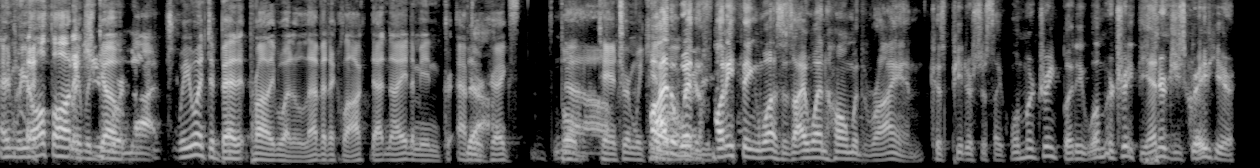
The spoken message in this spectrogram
and we all thought it would go. not. We went to bed at probably what eleven o'clock that night. I mean, after No. Craig's full No. tantrum, we came By the way, the funny thing was, is I went home with Ryan because Peter's just like, one more drink, buddy, one more drink. The energy's great here,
